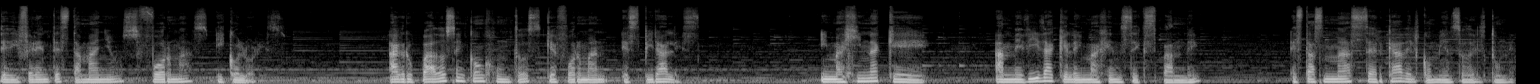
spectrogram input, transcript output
de diferentes tamaños, formas y colores, agrupados en conjuntos que forman espirales. Imagina que a medida que la imagen se expande, estás más cerca del comienzo del túnel.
